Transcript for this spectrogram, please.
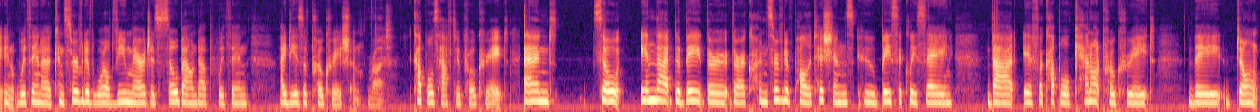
in, within a conservative worldview marriage is so bound up within ideas of procreation Right. couples have to procreate. And so in that debate there there are conservative politicians who basically saying that if a couple cannot procreate, they don't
